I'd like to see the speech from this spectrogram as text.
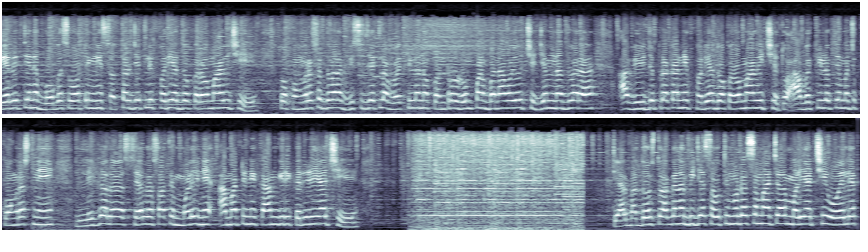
ગેરરીતિ અને બોગસ વોટિંગની સત્તર જેટલી ફરિયાદો કરવામાં આવી છે. તો કોંગ્રેસ દ્વારા વીસ જેટલા વકીલોનો કંટ્રોલ રૂમ પણ બનાવાયો છે, જેમના દ્વારા આ વિવિધ પ્રકારની ફરિયાદો કરવામાં આવી છે. તો આ વકીલો તેમજ કોંગ્રેસની લીગલ સેલ સાથે મળીને આ માટેની કામગીરી કરી રહ્યા છે. ત્યારબાદ દોસ્તો આગળના બીજા સૌથી મોટા સમાચાર મળ્યા છે. OLX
